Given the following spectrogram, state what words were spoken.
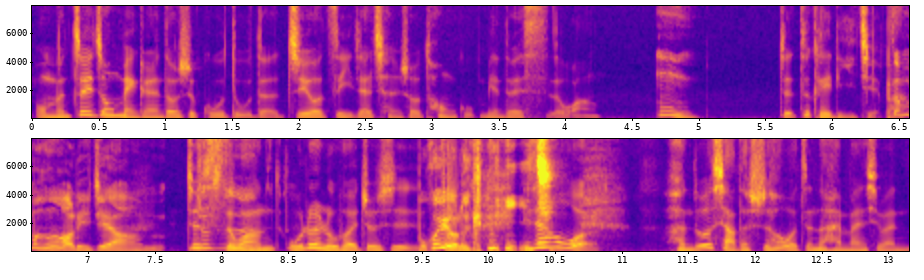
我们最终每个人都是孤独的，只有自己在承受痛苦，面对死亡。嗯，这这可以理解吧？这么很好理解啊，就死亡、就是、无论如何就是不会有人跟你一起。你知道我很多小的时候，我真的还蛮喜欢。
